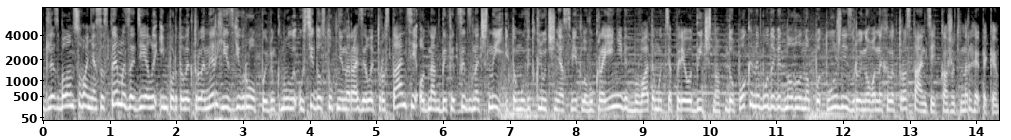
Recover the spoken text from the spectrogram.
Для збалансування системи задіяли імпорт електроенергії з Європи. Вімкнули усі доступні наразі електростанції, однак дефіцит значний, і тому відключення світла в Україні відбуватимуться періодично, допоки не буде відновлено потужність зруйнованих електростанцій, кажуть енергетики.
